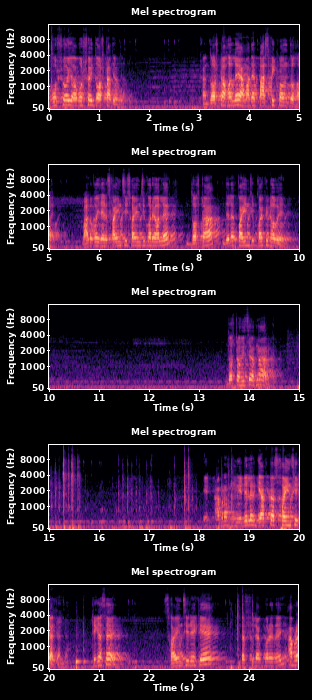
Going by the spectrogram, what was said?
অবশ্যই অবশ্যই দশটা দেব। কারণ দশটা হলে আমাদের পাঁচ ফিট পর্যন্ত হয়। ভালো করে দেখে, ছয় ইঞ্চি ছয় ইঞ্চি করে হলে দশটা দিলে কয় ইঞ্চি, কয় ফিট হবে? দশটা হয়েছে আপনার? আমরা মিডলের গ্যাপটা ছয় ইঞ্চি রাখি, ঠিক আছে? ছয় ইঞ্চি রেখে ফিল আপ করে দেয় আমরা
